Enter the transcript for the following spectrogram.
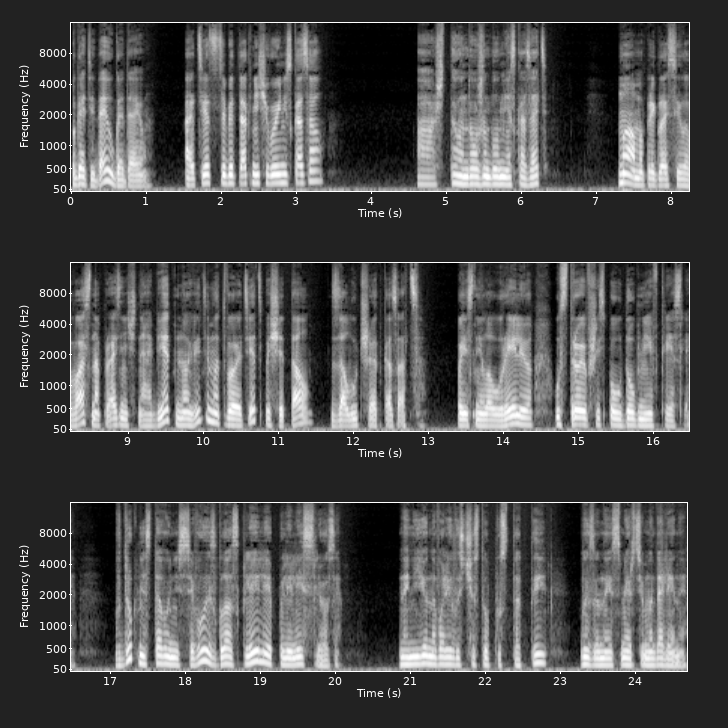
Погоди, дай угадаю. Отец тебе так ничего и не сказал? А что он должен был мне сказать? Мама пригласила вас на праздничный обед, но, видимо, твой отец посчитал за лучшее отказаться», — пояснила Аурелию, устроившись поудобнее в кресле. Вдруг ни с того ни с сего из глаз Клелии полились слезы. На нее навалилось чувство пустоты, вызванное смертью Мадалены.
